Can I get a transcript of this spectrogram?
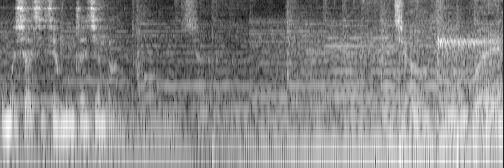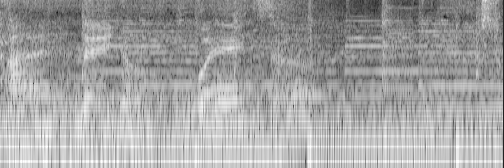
我们下期节目再见吧。就因为爱没有规则，所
